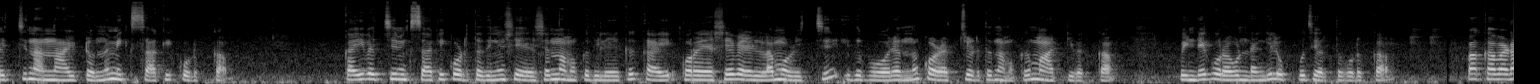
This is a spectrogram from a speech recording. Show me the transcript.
വെച്ച് നന്നായിട്ടൊന്ന് മിക്സാക്കി കൊടുക്കാം. കൈ വെച്ച് മിക്സാക്കി കൊടുത്തതിന് ശേഷം നമുക്കിതിലേക്ക് കൈ കുറേശ്ശെ വെള്ളം ഒഴിച്ച് ഇതുപോലെ ഒന്ന് കുഴച്ചെടുത്ത് നമുക്ക് മാറ്റി വെക്കാം. ഉപ്പിന്റെ കുറവുണ്ടെങ്കിൽ ഉപ്പ് ചേർത്ത് കൊടുക്കാം. പക്കവട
